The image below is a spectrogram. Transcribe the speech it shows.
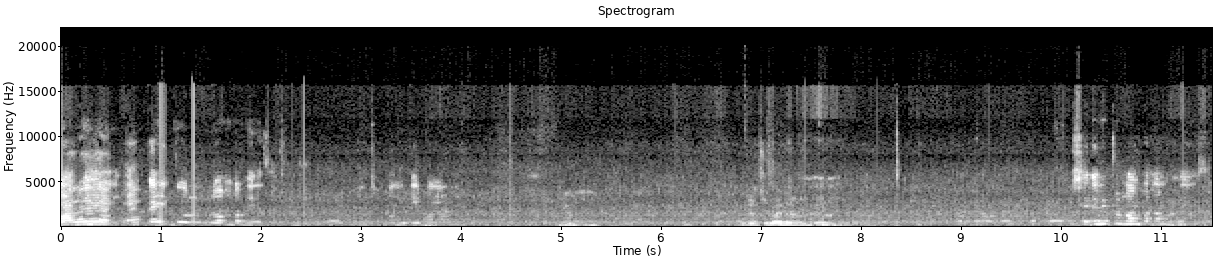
ভালোই লাগবে। একাই গোল লম্বা হয়ে যায় যখন দিব না। এটা চুবাই দেবে। সেদিন একটু লম্বা লম্বা হয়ে?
